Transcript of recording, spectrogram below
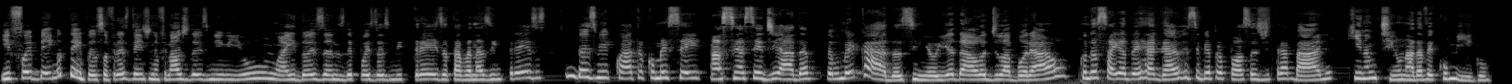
E foi bem o tempo. Eu sou presidente no final de 2001, aí dois anos depois, 2003, eu estava nas empresas. Em 2004, eu comecei a ser assediada pelo mercado. Assim, eu ia dar aula de laboral. Quando eu saía do RH, eu recebia propostas de trabalho que não tinham nada a ver comigo.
